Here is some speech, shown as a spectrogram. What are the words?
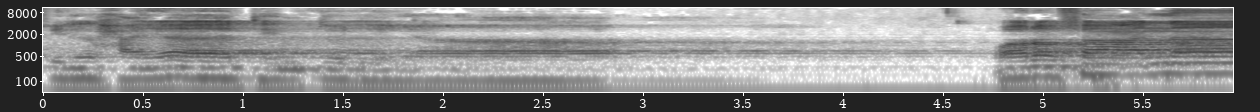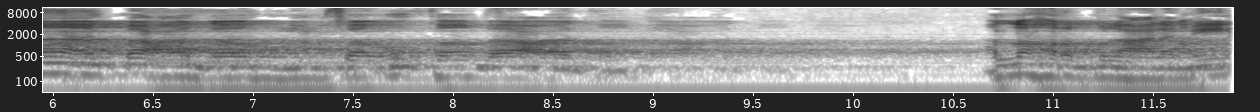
في الحياة الدنيا ورفعنا بعضهم فوق بعض আল্লাহ রব্বুল আলমিন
